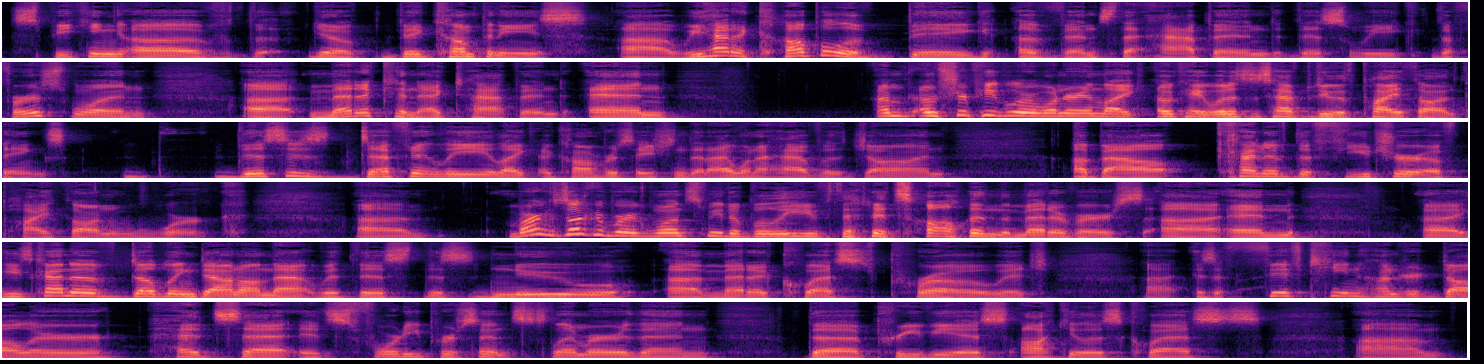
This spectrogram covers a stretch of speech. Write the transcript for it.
Speaking of the you know big companies, uh, we had a couple of big events that happened this week. The first one, uh, Meta Connect happened, and I'm I'm sure people are wondering like, okay, what does this have to do with Python things? This is definitely like a conversation that I want to have with John about kind of the future of Python work. Um, Mark Zuckerberg wants me to believe that it's all in the metaverse, uh, and uh, he's kind of doubling down on that with this this new uh, Meta Quest Pro, which uh, is a fifteen hundred dollar headset. It's forty percent slimmer than the previous Oculus Quests. Um,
